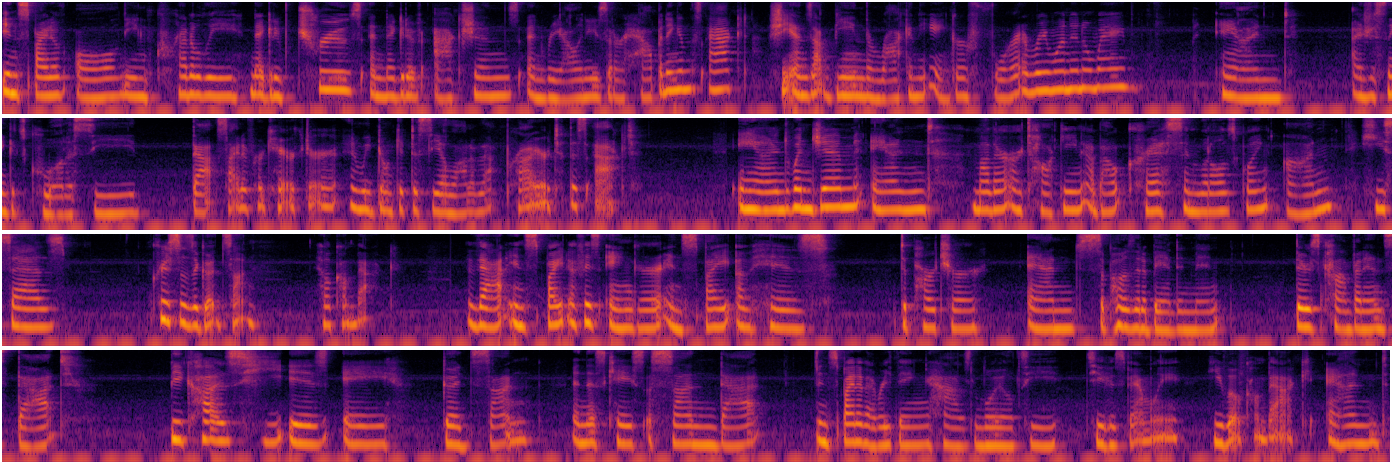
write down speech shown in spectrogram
In spite of all the incredibly negative truths and negative actions and realities that are happening in this act, she ends up being the rock and the anchor for everyone in a way. And I just think it's cool to see that side of her character, and we don't get to see a lot of that prior to this act. And when Jim and Mother are talking about Chris and what all is going on, he says, Chris is a good son. He'll come back. That, in spite of his anger, in spite of his departure and supposed abandonment, there's confidence that because he is a good son, in this case, a son that, in spite of everything, has loyalty to his family, he will come back. And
